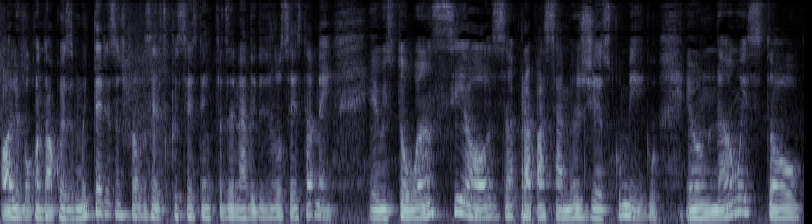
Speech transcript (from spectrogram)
Olha, eu vou contar uma coisa muito interessante para vocês que vocês têm que fazer na vida de vocês também. Eu estou ansiosa para passar meus dias comigo. Eu não estou,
